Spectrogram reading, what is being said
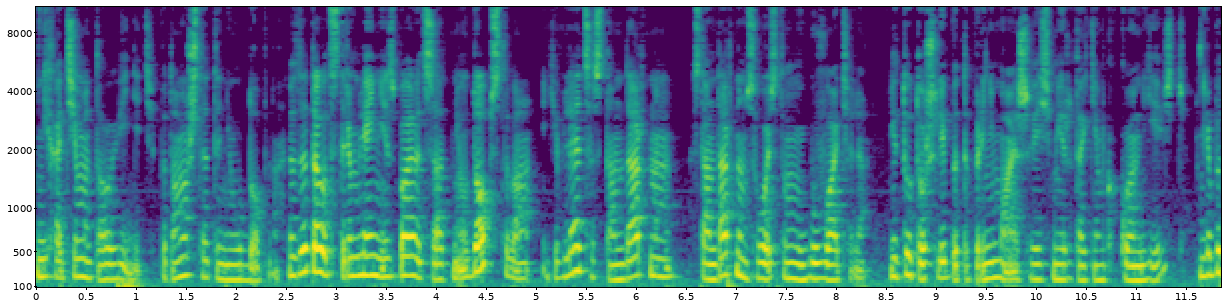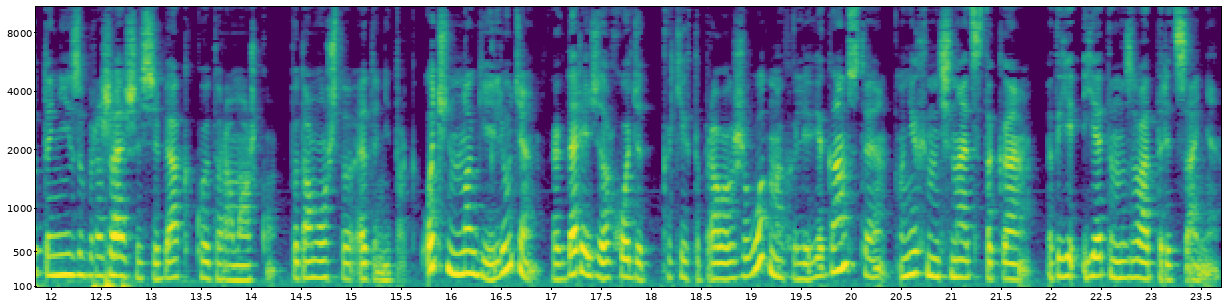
не хотим этого видеть, потому что это неудобно. Вот это вот стремление избавиться от неудобства является стандартным, стандартным свойством обывателя. И тут уж либо ты принимаешь весь мир таким, какой он есть, либо ты не изображаешь из себя какую-то ромашку, потому что это не так. Очень многие люди, когда речь заходит о каких-то правах животных или веганстве, у них начинается такая... Это, я, я это называю отрицание.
